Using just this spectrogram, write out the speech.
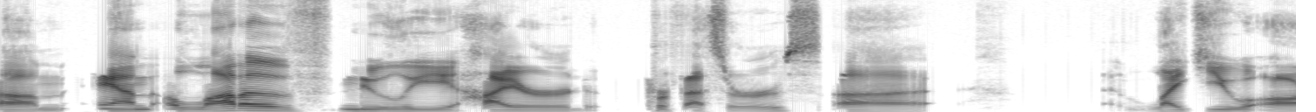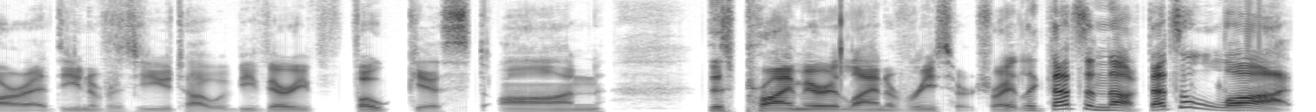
um, and a lot of newly hired professors uh, like you are at the University of Utah would be very focused on this primary line of research, right? Like that's enough. That's a lot.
